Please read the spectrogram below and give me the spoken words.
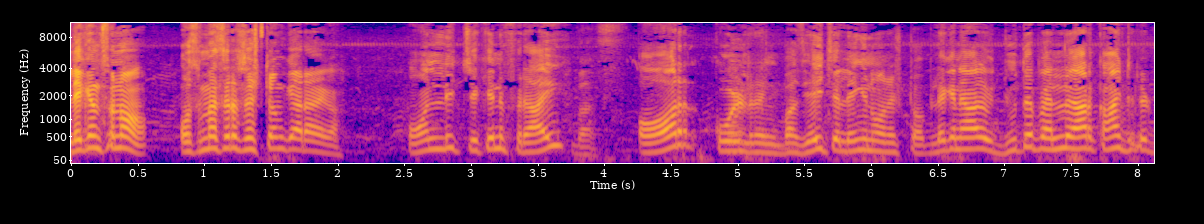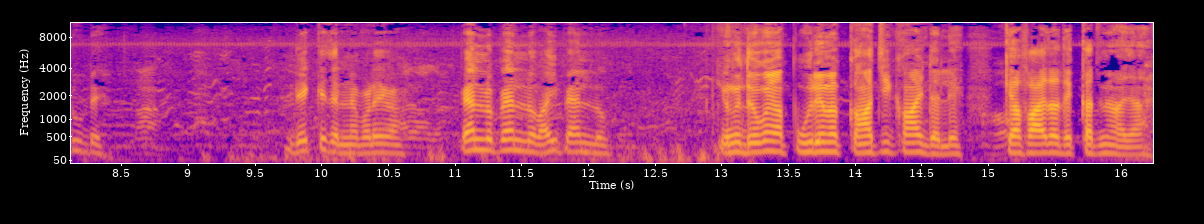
लेकिन सुनो उसमें सिर्फ़ सिस्टम क्या रहेगा? ओनली चिकन फ्राई और कोल्ड ड्रिंक बस यही चलेंगे नॉन स्टॉप लेकिन यार जूते पहन लो यार कहाँ ढले टूटे? देख के चलना पड़ेगा। पहन लो पहन लो भाई पहन लो। क्योंकि देखो यहाँ पूरे में कांच ही कांच डले। क्या फ़ायदा दिक्कत में आ जाए।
